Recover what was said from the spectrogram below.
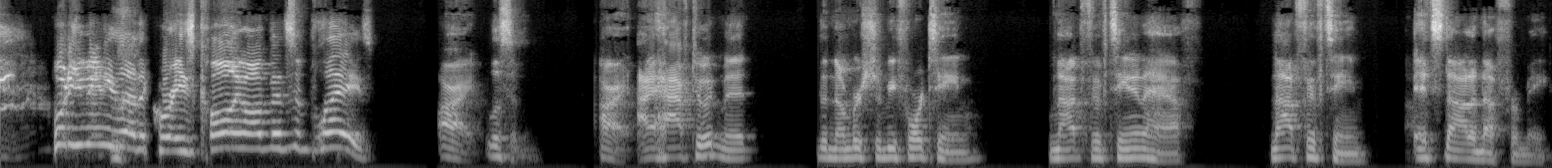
what do you mean he's not the core? He's calling offensive plays. All right, listen. All right, I have to admit the number should be 14, not 15 and a half, not 15. It's not enough for me.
